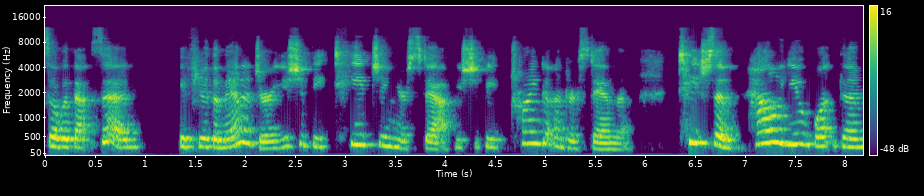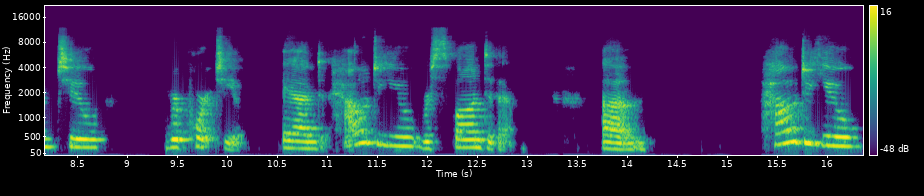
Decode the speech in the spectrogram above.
so with that said, if you're the manager, you should be teaching your staff. You should be trying to understand them. Teach them how you want them to report to you and how do you respond to them. Um, how do you,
